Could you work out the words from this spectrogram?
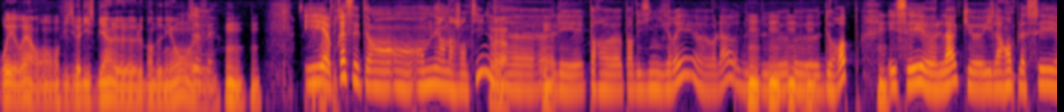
oui, voilà, on, on visualise bien le, le- bandoneon. Tout à euh, fait. hum, hum. Et après, c'était en- en- emmené en Argentine Voilà. euh, les, par, euh, par des immigrés voilà, de- de- d'Europe. Et c'est là qu'il a remplacé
